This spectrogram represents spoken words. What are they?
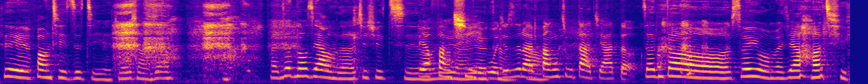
所以放弃自己，就是想着，反正都这样子，继续吃。不要放弃，我就是来帮助大家的，真的。所以我们就要请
